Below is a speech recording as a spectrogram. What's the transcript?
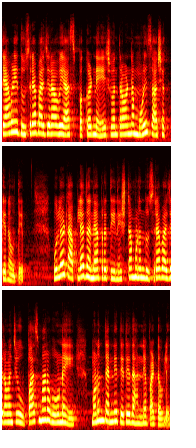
त्यावेळी दुसऱ्या बाजीराव यास पकडणे यशवंतरावांना मुळीच अशक्य नव्हते. उलट आपल्या धन्याप्रती निष्ठा म्हणून दुसऱ्या बाजीरावांची उपासमार होऊ नये म्हणून त्यांनी तेथे धान्य पाठवले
